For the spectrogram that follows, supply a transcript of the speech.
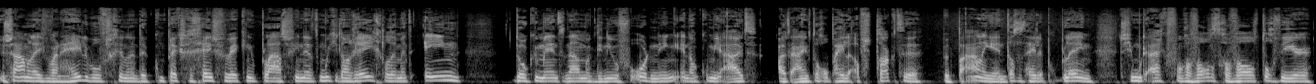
samenleving waar een heleboel verschillende complexe gegevensverwerkingen plaatsvinden. Dat moet je dan regelen met één document, namelijk die nieuwe verordening. En dan kom je uit uiteindelijk toch op hele abstracte bepalingen. En dat is het hele probleem. Dus je moet eigenlijk van geval tot geval toch weer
